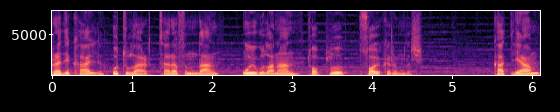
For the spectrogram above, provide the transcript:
radikal Hutular tarafından uygulanan toplu soykırımdır. Katliam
